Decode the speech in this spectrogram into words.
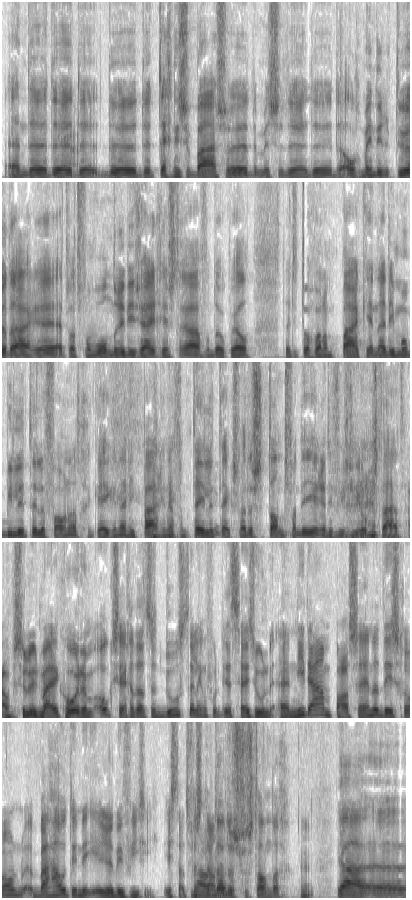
En de, de, ja. de, de, de technische baas, de, de, de, de algemeen directeur daar, Edward van Wonderen... die zei gisteravond ook wel dat hij toch wel een paar keer naar die mobiele telefoon had gekeken... naar die pagina van Teletext waar de stand van de eredivisie op staat. Absoluut, maar ik hoorde hem ook zeggen dat ze de doelstelling voor dit seizoen uh, niet aanpassen. En dat is gewoon behoud in de eredivisie. Is dat verstandig? Nou, dat is verstandig. Ja, ja uh,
